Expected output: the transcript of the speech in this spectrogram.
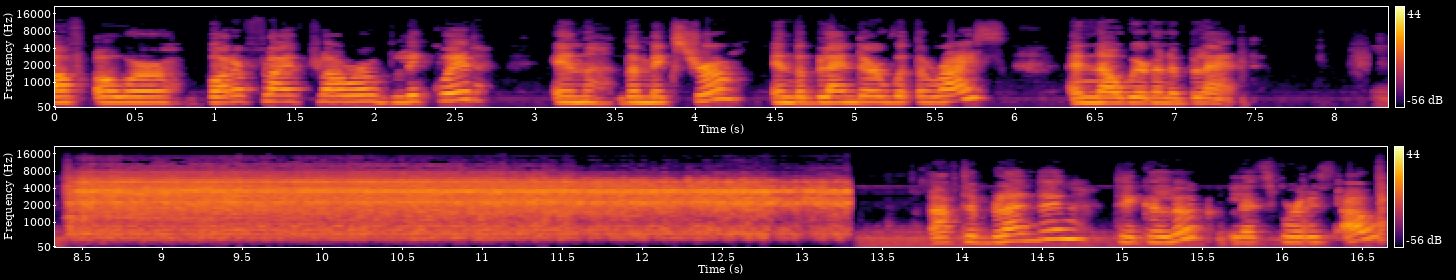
of our butterfly flower liquid in the mixture in the blender with the rice and now we're going to blend. After blending, take a look. Let's pour this out.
